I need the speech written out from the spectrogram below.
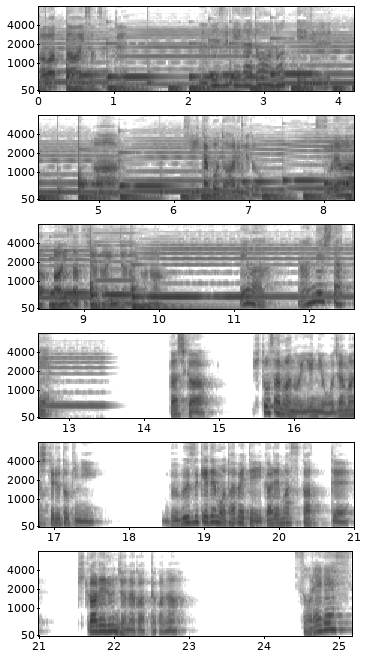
変わった挨拶って？ブブ漬けがどうのっていう。ああ聞いたことあるけどそれは挨拶じゃないんじゃないかな。では何でしたっけ？確か人様の家にお邪魔してる時にブブ漬けでも食べていかれますか？って聞かれるんじゃなかったかな。それです。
